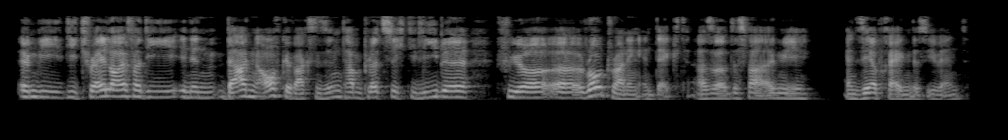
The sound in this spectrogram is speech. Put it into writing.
irgendwie die Trailläufer, die in den Bergen aufgewachsen sind, haben plötzlich die Liebe für äh, Roadrunning entdeckt. Also das war irgendwie ein sehr prägendes Event.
